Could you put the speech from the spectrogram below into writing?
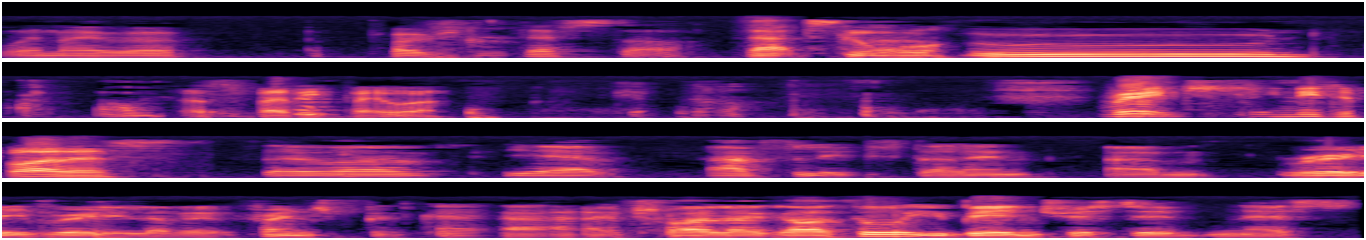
when they were approaching the Death Star? That's Go no on. moon. That's very poor. Rich, you need to buy this. So uh, yeah, absolutely stunning. Um, really, really love it. French uh, tri-logo. I thought you'd be interested in this,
